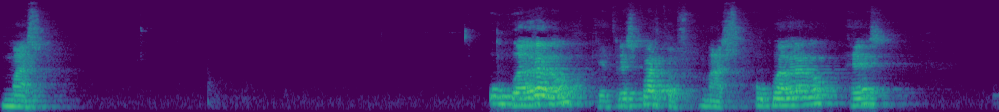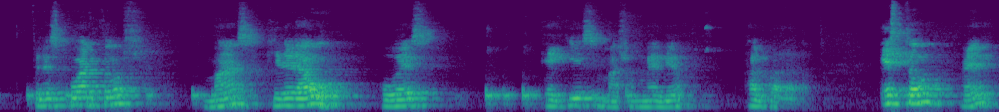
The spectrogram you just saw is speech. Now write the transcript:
más u cuadrado, que 3 cuartos más u cuadrado es 3 cuartos más, ¿quién era u? u es x más un medio al cuadrado. Esto, ¿eh?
